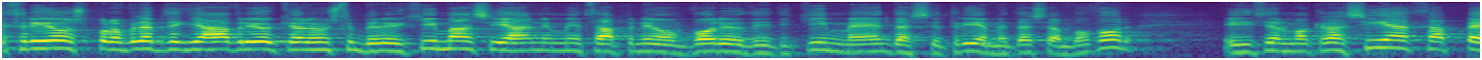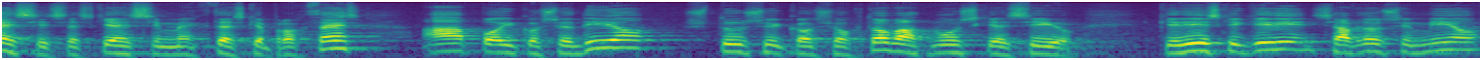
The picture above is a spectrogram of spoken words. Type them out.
Έθριος προβλέπεται για αύριο καιρό στην περιοχή μας. Η άνεμη θα πνέουν βόρειο-δυτική με ένταση 3 με 4 μποφόρ. Η θερμοκρασία θα πέσει σε σχέση με χθες και προχθές από 22 στους 28 βαθμούς Κελσίου. Κυρίες και κύριοι, σε αυτό το σημείο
